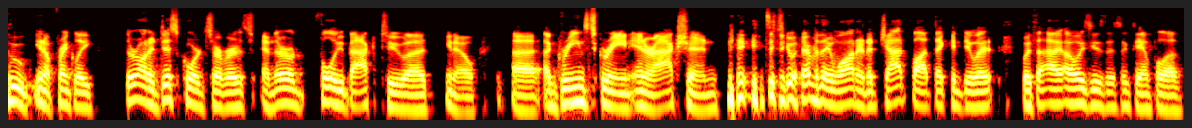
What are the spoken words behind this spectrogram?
Who you know, frankly, they're on a Discord server and they're fully back to a you know uh, a green screen interaction to do whatever they want and a chatbot that can do it. With I always use this example of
